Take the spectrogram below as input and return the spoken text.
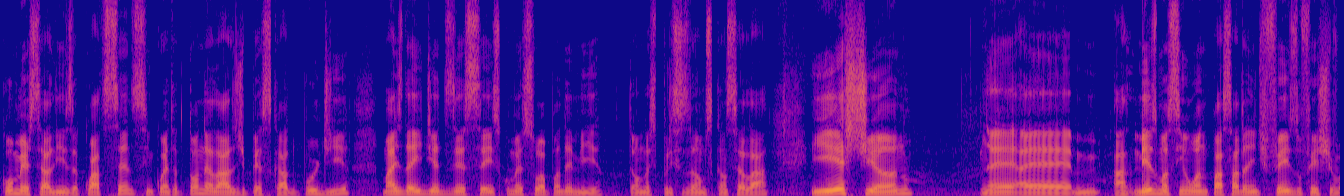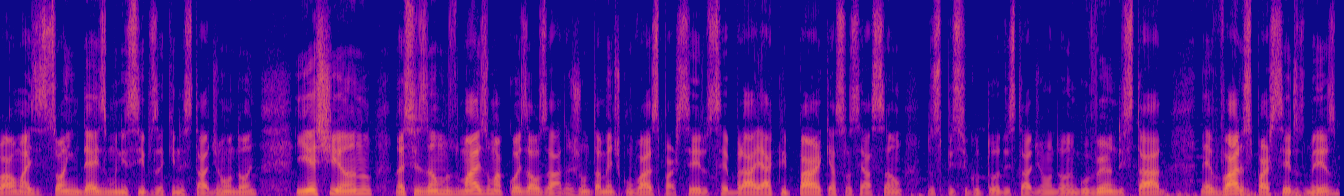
comercializa 450 toneladas de pescado por dia, mas daí dia 16 começou a pandemia. Então nós precisamos cancelar. E este ano né, é, a, mesmo assim, o ano passado a gente fez o festival, mas só em 10 municípios aqui no estado de Rondônia. E este ano nós fizemos mais uma coisa ousada, juntamente com vários parceiros, Sebrae, Acripar, que é a Associação dos Piscicultores do Estado de Rondônia, governo do estado, né, vários parceiros mesmo.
